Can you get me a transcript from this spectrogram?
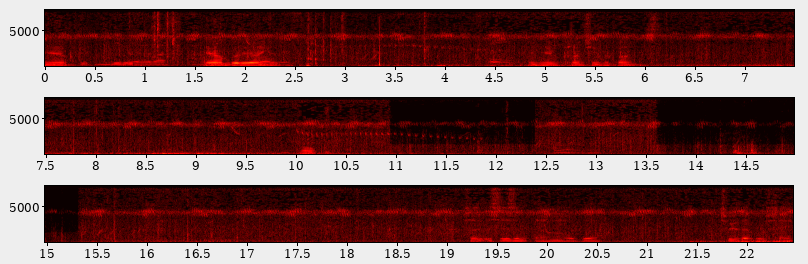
Yeah. Yeah, I'm videoing it. And him crunching the bones. Oh. So this isn't any of the two that we've seen,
